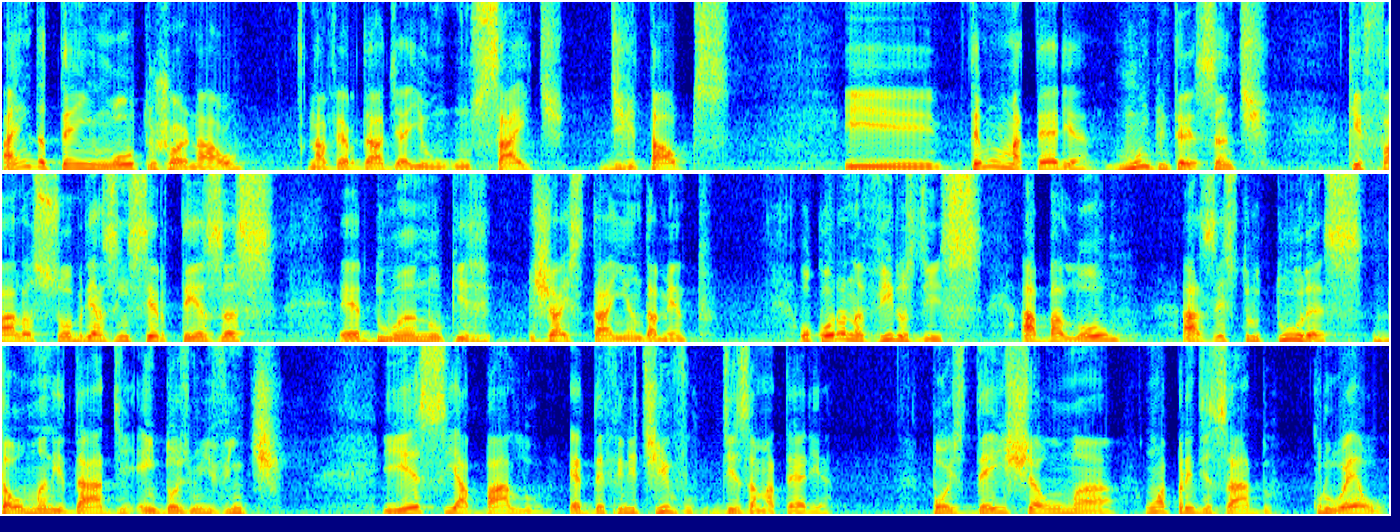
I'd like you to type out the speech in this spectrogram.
Ainda tem um outro jornal, na verdade, aí um, um site, Digitalks, e tem uma matéria muito interessante que fala sobre as incertezas é, do ano que já está em andamento. O coronavírus diz, abalou as estruturas da humanidade em 2020. E esse abalo é definitivo, diz a matéria pois deixa uma, um aprendizado cruel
